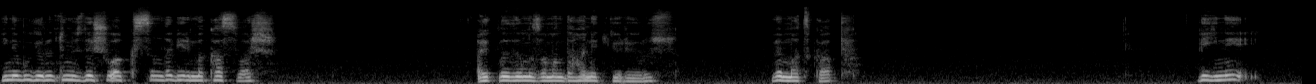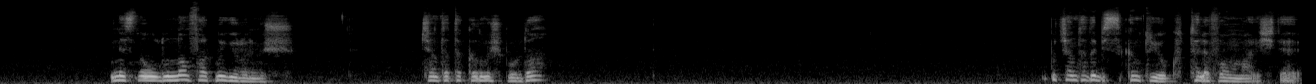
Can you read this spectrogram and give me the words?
Yine bu görüntümüzde şu kısımda bir makas var. Ayıkladığımız zaman daha net görüyoruz. Ve matkap. Ve yine nesne olduğundan farklı görülmüş. Çanta takılmış burada. Bu çantada bir sıkıntı yok. Telefon var işte.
